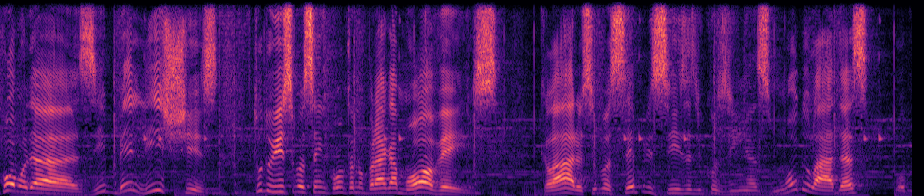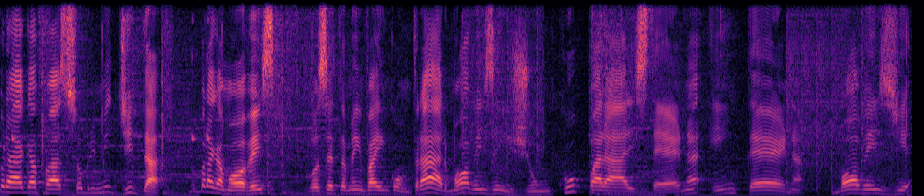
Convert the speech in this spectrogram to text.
cômodas e beliches. Tudo isso você encontra no Braga Móveis. Claro, se você precisa de cozinhas moduladas, o Braga faz sobre medida. No Braga Móveis, você também vai encontrar móveis em junco para área externa e interna, móveis de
